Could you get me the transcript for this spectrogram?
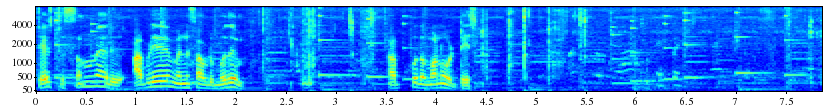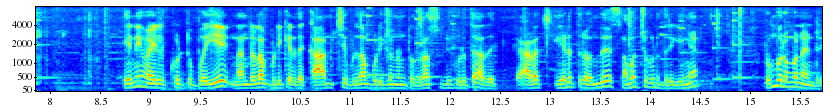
டேஸ்ட்டு செம்மையாக இருக்குது அப்படியே மென்று சாப்பிடும்போது அற்புதமான ஒரு டேஸ்ட் எண்ணெய் வயலுக்கு கூப்பிட்டு போய் நண்டெல்லாம் பிடிக்கிறத காமிச்சு இப்படி தான் பிடிக்கணுன்றதெல்லாம் சொல்லி கொடுத்து அதை அழைச்சி எடுத்துகிட்டு வந்து சமைச்சு கொடுத்துருக்கீங்க. ரொம்ப ரொம்ப நன்றி.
